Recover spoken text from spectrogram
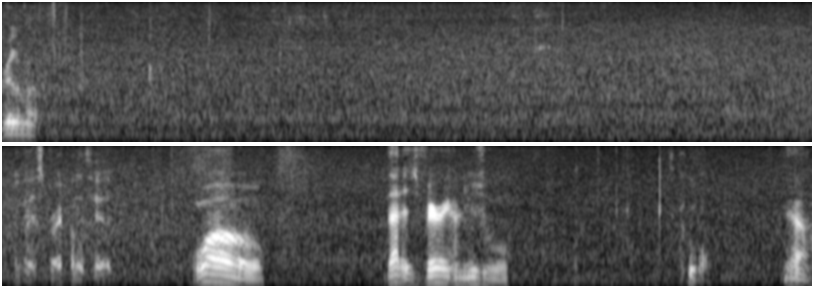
Reel him up. Look at that stripe on his head. Whoa. That is very unusual. It's cool. Yeah.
